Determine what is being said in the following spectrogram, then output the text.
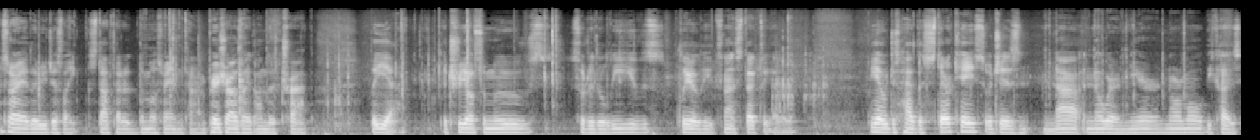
Sorry, I literally just like stopped at the most random time. I'm pretty sure I was like on the trap. But yeah, the tree also moves. So do the leaves. Clearly, it's not stuck together. But yeah, we just have the staircase, which is not nowhere near normal because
